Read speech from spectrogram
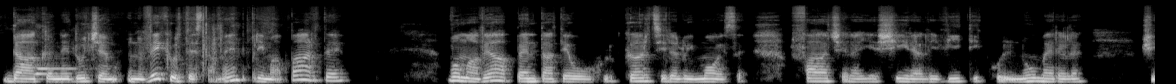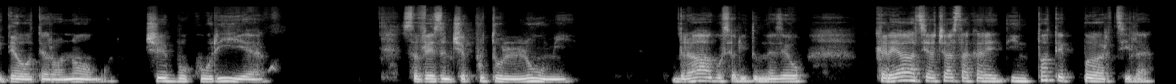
Dacă ne ducem în Vechiul Testament, prima parte, vom avea Pentateuhul, cărțile lui Moise, facerea, ieșirea, Leviticul, numerele și Deuteronomul. Ce bucurie să vezi începutul lumii, dragostea lui Dumnezeu, creația aceasta care din toate părțile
